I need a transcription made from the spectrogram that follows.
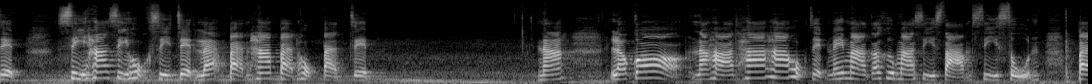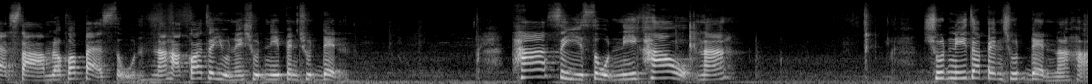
7 4 5 4 6 4 7 และ 8 5 8 6 8 7นะแล้วก็นะคะถ้า 5 6 7 ไม่มาก็คือมา 4 3 4 0 8 3 แล้วก็ 80 นะคะ ก็จะอยู่ในชุดนี้เป็นชุดเด่น ถ้า 40 นี้เข้านะ ชุดนี้จะเป็นชุดเด่นนะคะ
